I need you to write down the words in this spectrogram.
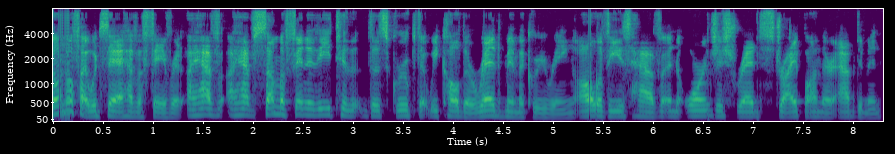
don't know if I would say I have a favorite. I have I have some affinity to this group that we call the red mimicry ring. All of these have an orangish red stripe on their abdomen,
